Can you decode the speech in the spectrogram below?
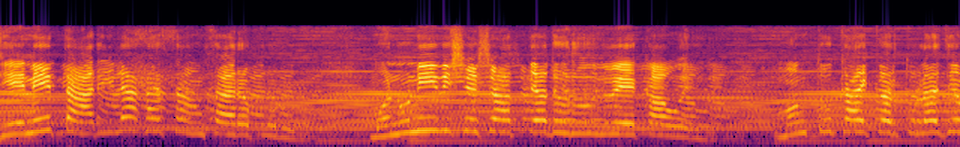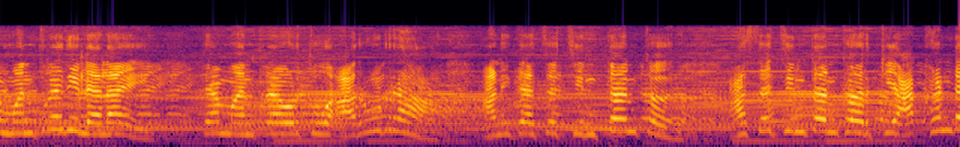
जेने तारीला हा संसार पुरू. म्हणूनही विशेष धरू विवेकावरी. मग तू काय कर तुला जे मंत्र दिलेला आहे त्या मंत्रावर तू आरूढ राहा आणि त्याचं चिंतन कर. असं चिंतन कर की अखंड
